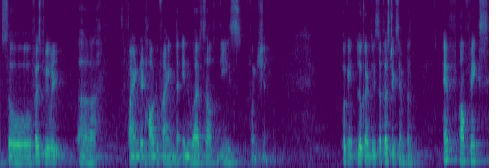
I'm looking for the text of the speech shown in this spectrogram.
So first we will uh, find it how to find the inverse of these function. Okay, look at this. The first example, f of x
